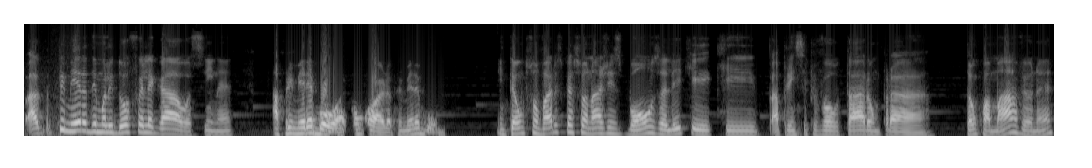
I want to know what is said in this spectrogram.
a primeira Demolidor foi legal, assim, né? A primeira é boa, concordo. A primeira é boa. Então são vários personagens bons ali que, que a princípio voltaram para estão com a Marvel, né?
